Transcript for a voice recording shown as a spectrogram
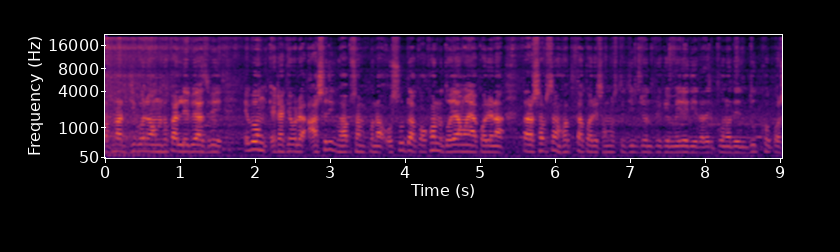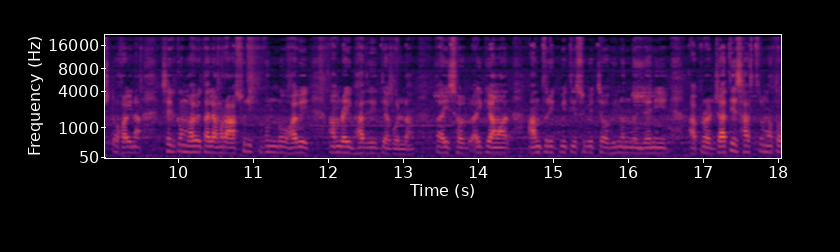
আপনার জীবনে অন্ধকার লেবে আসবে এবং এটাকে বলে আসরিক ভাবসম্পন্ন। অসুররা কখনো দয়া মায়া করে না। তারা সবসময় হত্যা করে সমস্ত জীবজন্তুকে মেরে দিয়ে তাদের কোনোদিন দুঃখ, কষ্ট হয় না। সেরকমভাবে তাহলে আমরা আসরিকপূর্ণভাবে আমরা এই ভাতৃত্যা করলাম। তাই সবাইকে আমার আন্তরিক প্রীতি, শুভেচ্ছা, অভিনন্দন জানিয়ে আপনার জাতি শাস্ত্র মতো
